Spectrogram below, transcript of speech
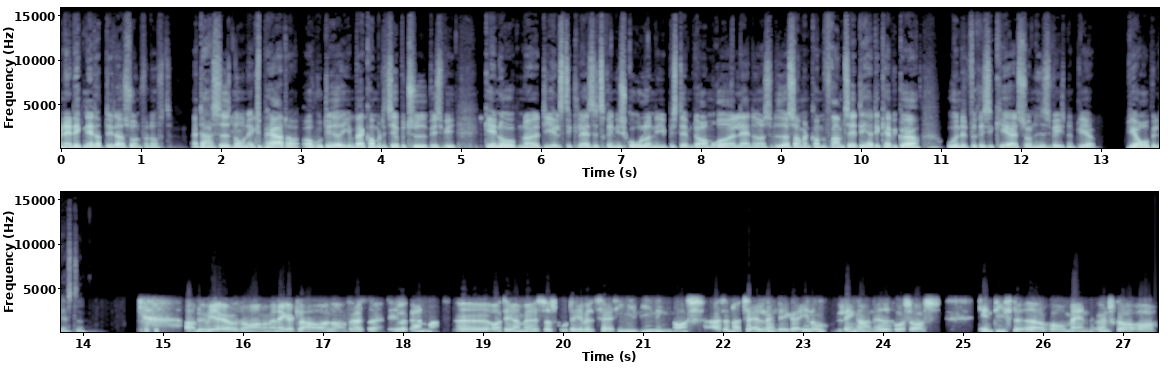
men er det ikke netop det, der er sund fornuft? At der har siddet nogle eksperter og vurderet, jamen, hvad kommer det til at betyde, hvis vi genåbner de ældste klassetrin i skolerne i bestemte områder af landet osv., og så er man kommet frem til, at det her det kan vi gøre, uden at vi risikerer, at sundhedsvæsenet bliver, bliver overbelastet. Og det virker jo som om, at man ikke er klar over, at Lolland Falster er en del af Danmark. Øh, og dermed så skulle det vel tages ind i ligningen også. Altså når tallene ligger endnu længere nede hos os, end de steder, hvor man ønsker at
